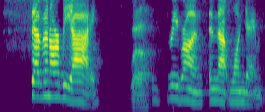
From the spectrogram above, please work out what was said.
seven RBI, Wow. three runs in that one game.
